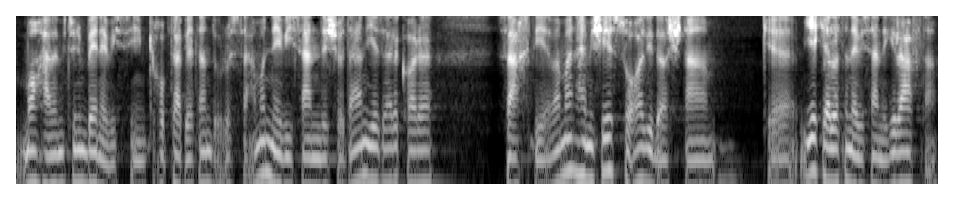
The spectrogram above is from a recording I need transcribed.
ما همه می‌تونیم بنویسیم که خب طبیعتا درسته اما نویسنده شدن یه ذره کار سختیه. و من همیشه یه سوالی داشتم که یه کلاس نویسندگی رفتم.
